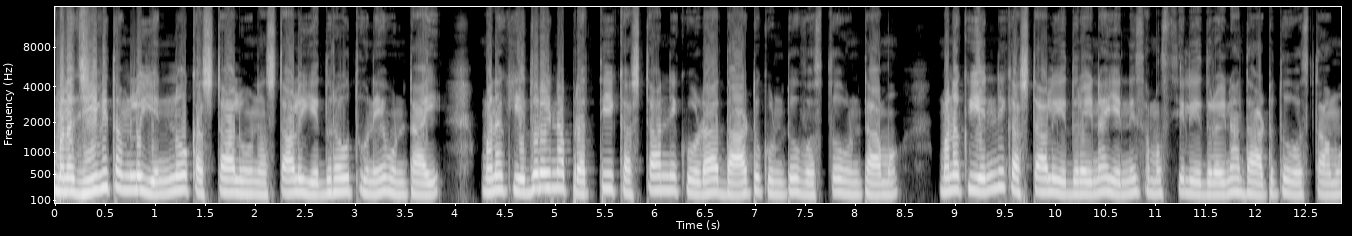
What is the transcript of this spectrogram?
మన జీవితంలో ఎన్నో కష్టాలు నష్టాలు ఎదురవుతూనే ఉంటాయి. మనకు ఎదురైన ప్రతి కష్టాన్ని కూడా దాటుకుంటూ వస్తూ ఉంటాము. మనకు ఎన్ని కష్టాలు ఎదురైనా ఎన్ని సమస్యలు ఎదురైనా దాటుతూ వస్తాము.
